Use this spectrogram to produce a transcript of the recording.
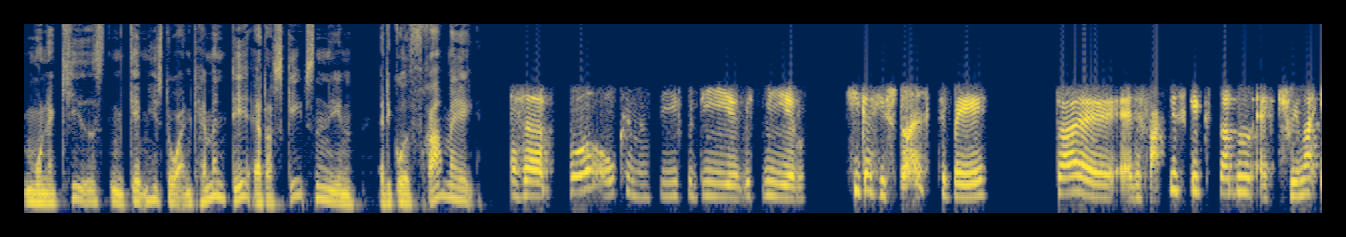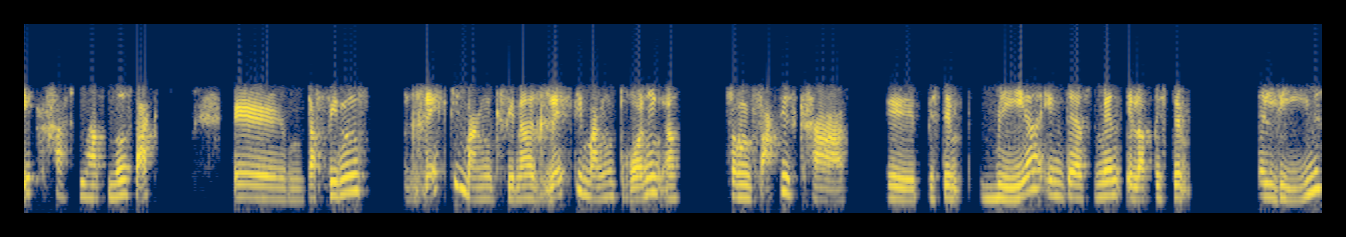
monarkiet sådan, gennem historien, kan man det? Er der sket sådan en... Er det gået fremad? Altså, både og, kan man sige. Fordi øh, hvis vi øh, kigger historisk tilbage, så øh, er det faktisk ikke sådan, at kvinder ikke har skulle have haft noget sagt. Øh, der findes rigtig mange kvinder, rigtig mange dronninger, som faktisk har øh, bestemt mere end deres mænd, eller bestemt alene,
